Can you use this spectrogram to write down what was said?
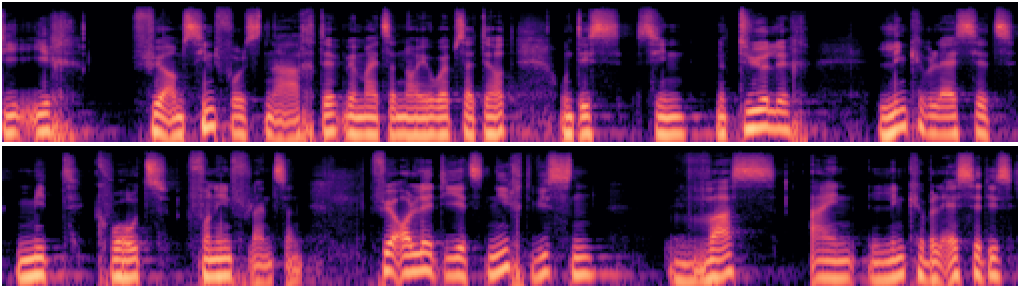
die ich für am sinnvollsten erachte, wenn man jetzt eine neue Webseite hat. Und das sind natürlich Linkable Assets mit Quotes von Influencern. Für alle, die jetzt nicht wissen, was ein Linkable Asset ist,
